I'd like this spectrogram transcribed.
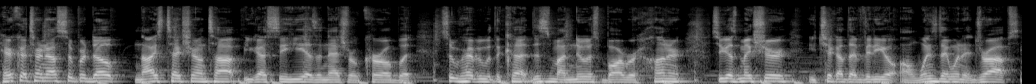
Haircut turned out super dope. Nice texture on top. You guys see he has a natural curl, but super happy with the cut. This is my newest barber, Hunter. So you guys make sure you check out that video on Wednesday when it drops.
